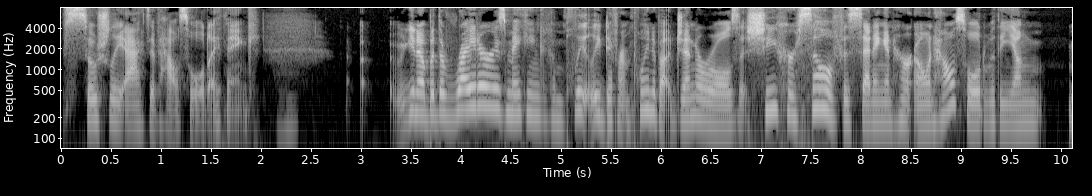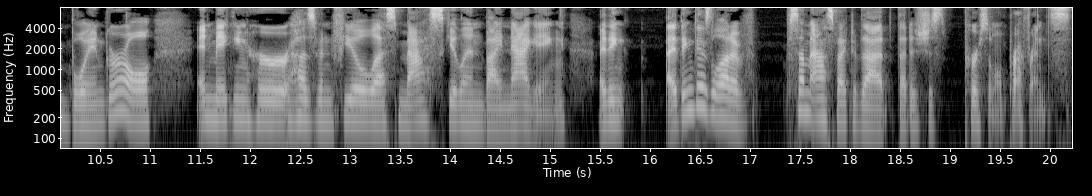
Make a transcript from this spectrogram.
socially active household, I think. You know, but the writer is making a completely different point about gender roles that she herself is setting in her own household with a young boy and girl and making her husband feel less masculine by nagging. I think I think there's a lot of some aspect of that that is just personal preference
